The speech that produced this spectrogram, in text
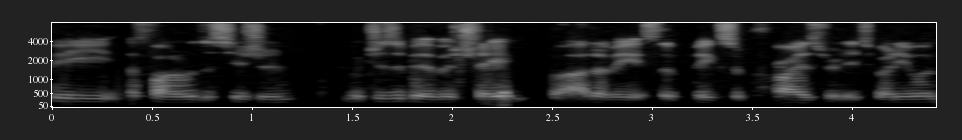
be the final decision, which is a bit of a shame, but I don't think it's a big surprise really to anyone.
